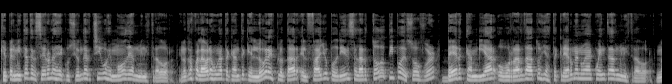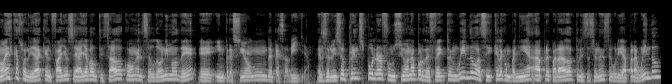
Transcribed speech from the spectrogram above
que permite a terceros la ejecución de archivos en modo de administrador. En otras palabras, un atacante que logra explotar el fallo podría instalar todo tipo de software, ver, cambiar o borrar datos y hasta crear una nueva cuenta de administrador. No es casualidad que el fallo se haya bautizado con el seudónimo de eh, impresión de pesadilla. El servicio Print Spooler funciona por defecto en Windows, así que la compañía ha preparado actualizaciones de seguridad para Windows.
